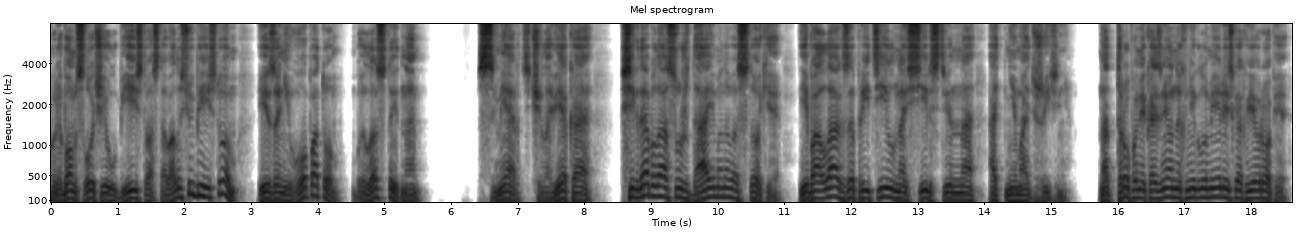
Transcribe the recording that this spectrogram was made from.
В любом случае убийство оставалось убийством, и за него потом было стыдно. Смерть человека всегда была осуждаема на Востоке, ибо Аллах запретил насильственно отнимать жизнь. Над трупами казненных не глумились, как в Европе,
